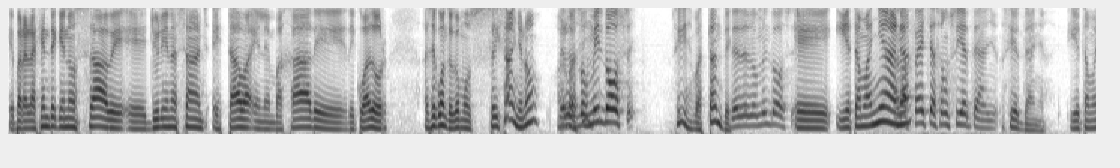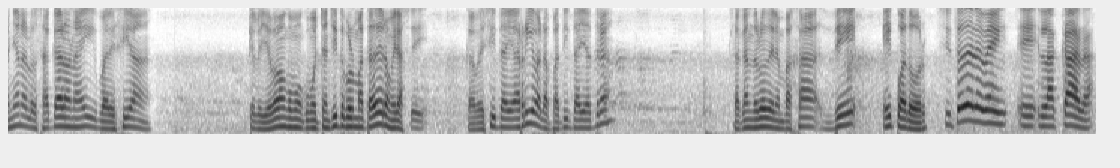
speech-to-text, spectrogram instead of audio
Eh, para la gente que no sabe, eh, Julian Assange estaba en la embajada de, de Ecuador. ¿Hace cuánto? Como seis años, ¿no? Algo Desde el así. 2012. Sí, bastante. Desde 2012. Eh, y esta a la mañana, fecha son siete años. siete años. Y esta mañana lo sacaron ahí, parecía que lo llevaban como, como chanchito por el matadero. Mirá, Sí. cabecita ahí arriba, la patita ahí atrás. Sacándolo de la embajada de Ecuador. Si ustedes le ven eh, la cara,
